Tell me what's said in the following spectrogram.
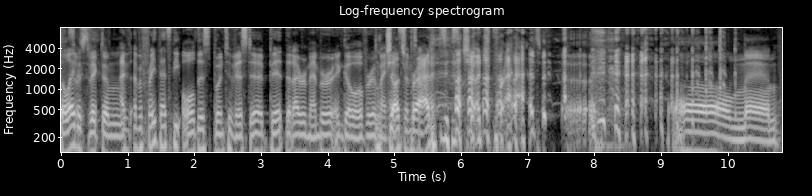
the latest victim. I've, I'm afraid that's the oldest Bunta Vista bit that I remember and go over in my Judge head Brad. Judge Brad. oh man.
